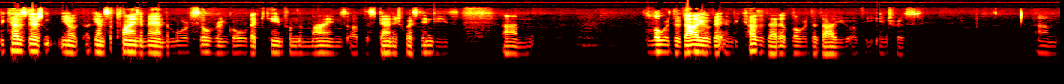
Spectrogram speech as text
because there's, you know, again, supply and demand, the more silver and gold that came from the mines of the Spanish West Indies, um, lowered the value of it, and because of that, it lowered the value of the interest. Um,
